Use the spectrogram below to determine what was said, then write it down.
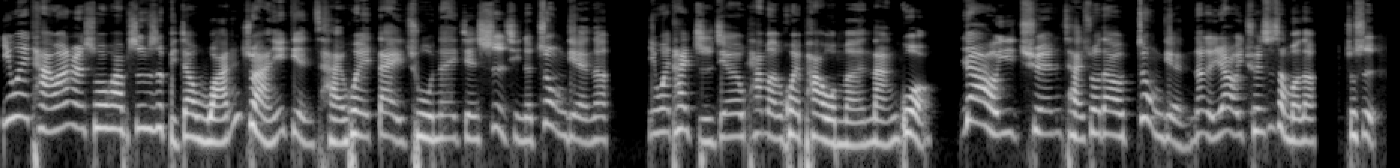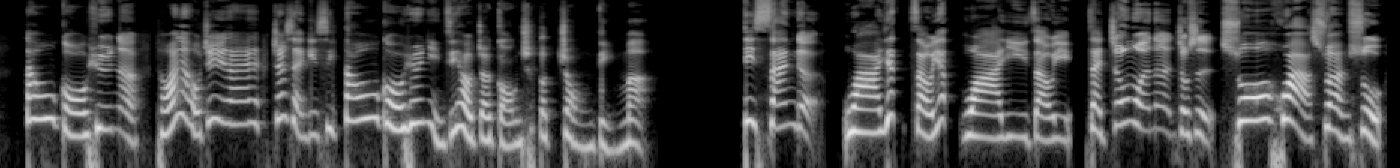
因为台湾人说话是不是比较婉转一点，才会带出那件事情的重点呢？因为太直接，他们会怕我们难过，绕一圈才说到重点。那个绕一圈是什么呢？就是兜个圈啊！台湾人好中意咧，将成件事兜个圈，然之后再讲出个重点啊。第三个哇一就一，哇二就二，在中文呢就是说话算数，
